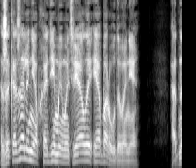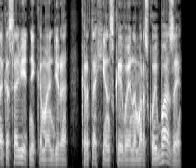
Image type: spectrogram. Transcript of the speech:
заказали необходимые материалы и оборудование. Однако советник командира Картахенской военно-морской базы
